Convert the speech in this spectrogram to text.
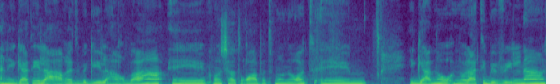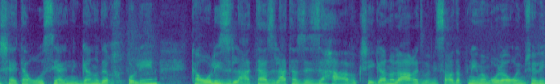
אני הגעתי לארץ בגיל ארבע, אה, כמו שאת רואה בתמונות. אה, הגענו, נולדתי בווילנה, שהייתה רוסיה, הגענו דרך פולין, קראו לי זלטה, זלטה זה זהב. כשהגענו לארץ במשרד הפנים אמרו להורים שלי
